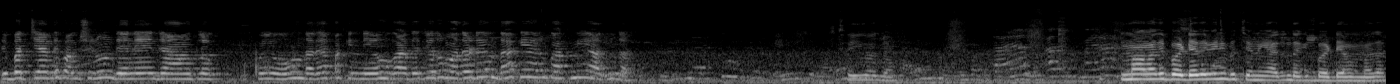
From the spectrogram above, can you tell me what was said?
ਤੇ ਬੱਚਿਆਂ ਦੇ ਫੰਕਸ਼ਨ ਹੁੰਦੇ ਨੇ ਜਾਂ ਮਤਲਬ ਕੋਈ ਉਹ ਹੁੰਦਾ ਤੇ ਆਪਾਂ ਕਿੰਨੇ ਉਹ ਕਰਦੇ ਜਦੋਂ ਮਦਰ ਡੇ ਹੁੰਦਾ ਕਿ ਇਹਨੂੰ ਕੱਖ ਨਹੀਂ ਯਾਦ ਹੁੰਦਾ। ਸਹੀ ਗੱਲ ਹੈ। ਮਾਮਾ ਦੇ ਬਰਥਡੇ ਤੇ ਵੀ ਨਹੀਂ ਬੱਚੇ ਨੂੰ ਯਾਦ ਹੁੰਦਾ ਕਿ ਬਰਥਡੇ ਮੰਮਾ ਦਾ।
